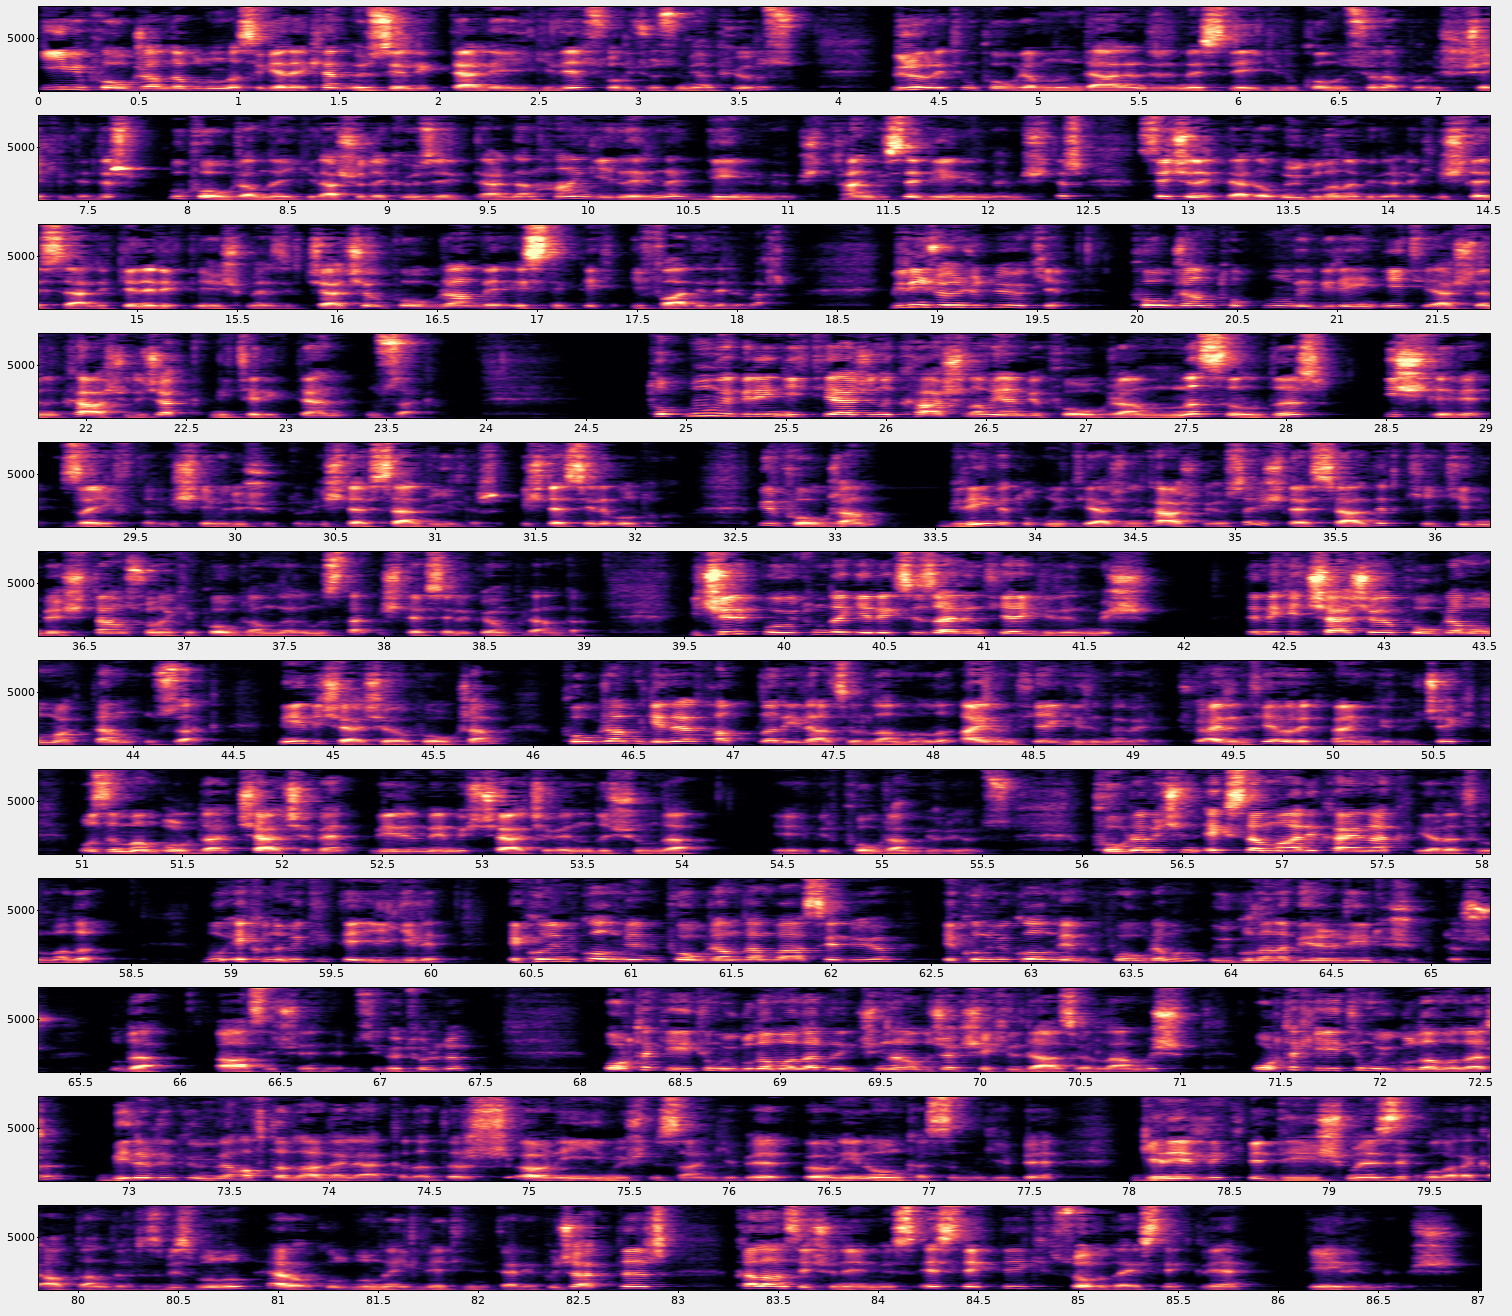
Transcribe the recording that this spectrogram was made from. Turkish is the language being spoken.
İyi bir programda bulunması gereken özelliklerle ilgili soru çözümü yapıyoruz. Bir öğretim programının değerlendirilmesiyle ilgili komisyon raporu şu şekildedir. Bu programla ilgili aşağıdaki özelliklerden hangilerine değinilmemiştir? Hangisine değinilmemiştir? Seçeneklerde uygulanabilirlik, işlevsellik, genellik değişmezlik, çerçeve program ve esneklik ifadeleri var. Birinci öncü diyor ki program toplumun ve bireyin ihtiyaçlarını karşılayacak nitelikten uzak. Toplumun ve bireyin ihtiyacını karşılamayan bir program nasıldır? İşlevi zayıftır, işlevi düşüktür, işlevsel değildir. İşlevseli bulduk. Bir program bireyin ve toplumun ihtiyacını karşılıyorsa işlevseldir ki 2005'ten sonraki programlarımızda işlevsellik ön planda. İçerik boyutunda gereksiz ayrıntıya girilmiş. Demek ki çerçeve program olmaktan uzak. Neydi çerçeve program? Program genel hatlarıyla hazırlanmalı, ayrıntıya girilmemeli. Çünkü ayrıntıya öğretmen girecek. O zaman burada çerçeve verilmemiş çerçevenin dışında bir program görüyoruz. Program için ekstra mali kaynak yaratılmalı. Bu ekonomiklikle ilgili. Ekonomik olmayan bir programdan bahsediyor. Ekonomik olmayan bir programın uygulanabilirliği düşüktür. Bu da A seçeneğine bizi götürdü. Ortak eğitim uygulamalarını içine alacak şekilde hazırlanmış. Ortak eğitim uygulamaları belirli gün ve haftalarla alakalıdır. Örneğin 23 Nisan gibi, örneğin 10 Kasım gibi genellik ve değişmezlik olarak adlandırırız. Biz bunu her okul bununla ilgili etkinlikler yapacaktır. Kalan seçeneğimiz esneklik, soruda esnekliğe değinilmemiş.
